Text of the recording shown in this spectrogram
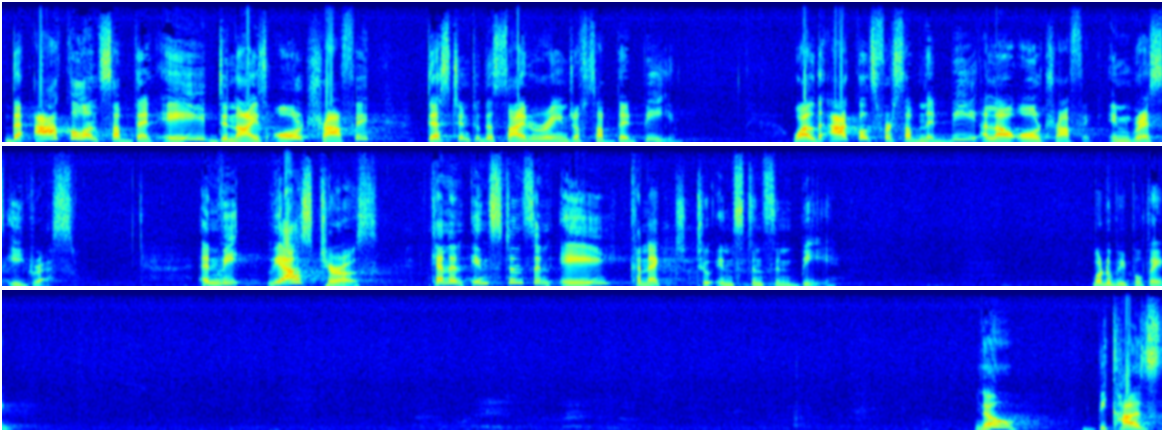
The ACL on subnet A denies all traffic destined to the CIDR range of subnet B. while the ACLs for subnet B allow all traffic, ingress, egress. And we, we asked Tiros, can an instance in A connect to instance in B? What do people think? No, because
